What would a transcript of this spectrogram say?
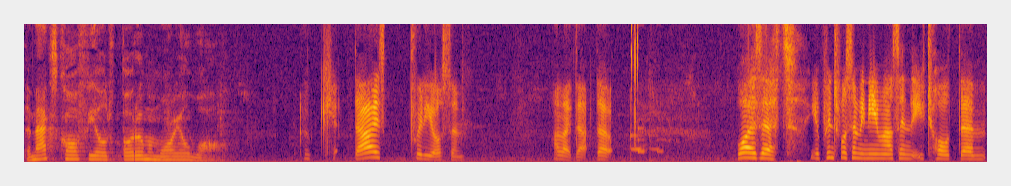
The Max Caulfield Photo Memorial Wall. Okay, that is pretty awesome. I like that. Though, what is it? Your principal sent me an email saying that you told them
